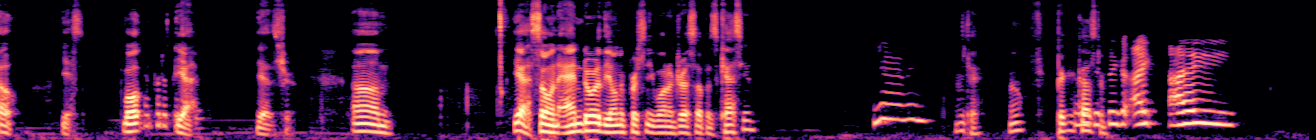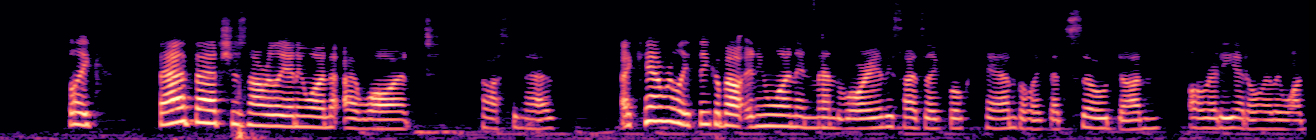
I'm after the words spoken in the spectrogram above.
Oh, yes. Well, I put a yeah, yeah, that's true. Um, yeah. So in Andor, the only person you want to dress up as Cassian. Yeah, I mean, Okay. Well, pick a I costume. think- I, I, like, Bad Batch is not really anyone I want costume as. I can't really think about anyone in Mandalorian besides like Bo-Katan, but like that's so done already. I don't really want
